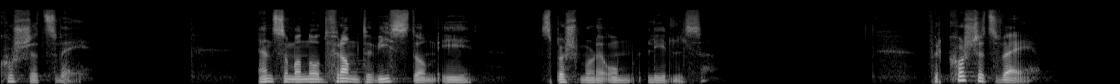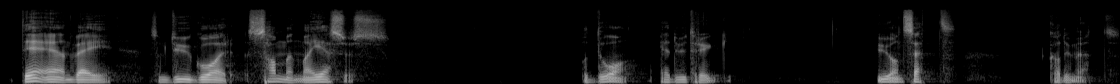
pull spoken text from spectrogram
korsets vei. En som har nådd fram til visdom i spørsmålet om lidelse. For korsets vei, det er en vei som du går sammen med Jesus. Og da er du trygg uansett hva du møter.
